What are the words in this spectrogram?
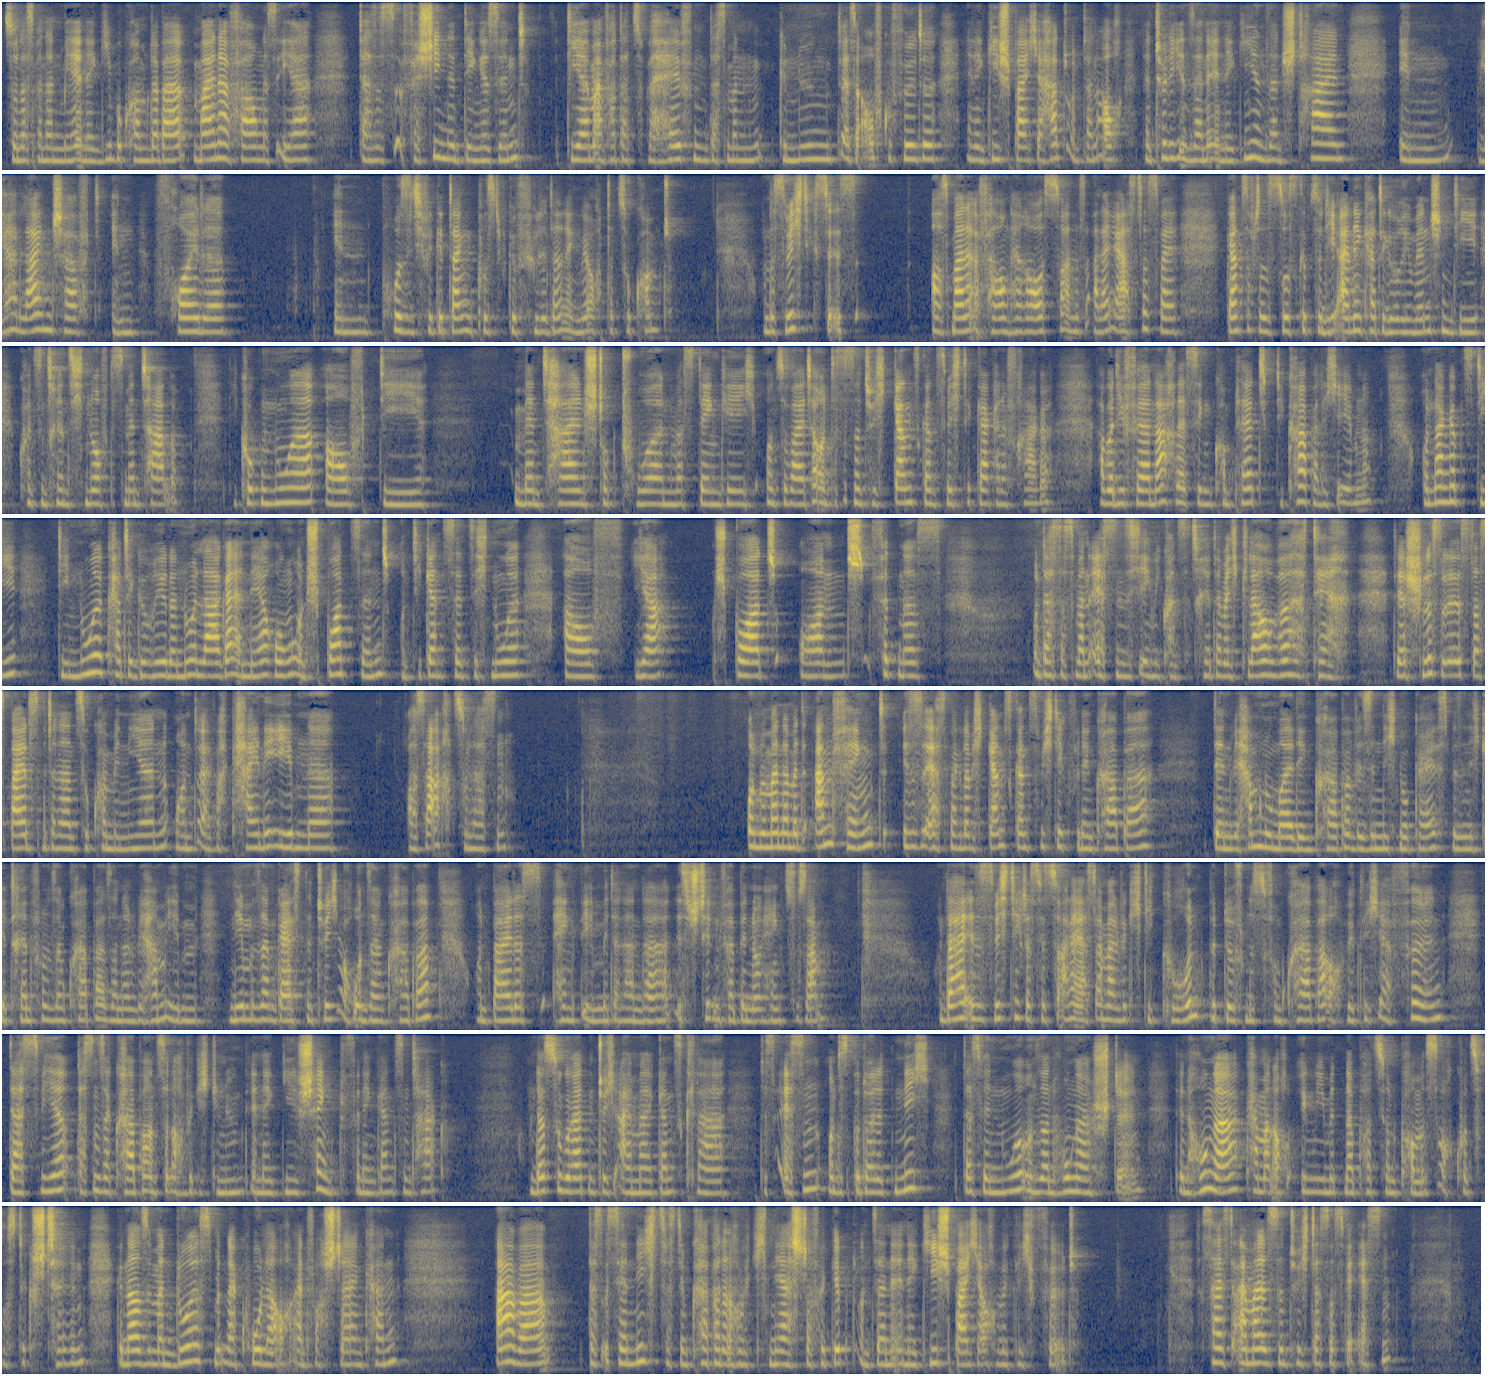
so dass man dann mehr Energie bekommt. Aber meine Erfahrung ist eher, dass es verschiedene Dinge sind, die einem einfach dazu behelfen, dass man genügend, also aufgefüllte Energiespeicher hat und dann auch natürlich in seine Energie, in seinen Strahlen, in ja, Leidenschaft, in Freude, in positive Gedanken, positive Gefühle dann irgendwie auch dazu kommt. Und das Wichtigste ist aus meiner Erfahrung heraus so an das allererstes, weil ganz oft ist es so, es gibt so die eine Kategorie Menschen, die konzentrieren sich nur auf das Mentale. Die gucken nur auf die mentalen Strukturen, was denke ich und so weiter. Und das ist natürlich ganz, ganz wichtig, gar keine Frage. Aber die vernachlässigen komplett die körperliche Ebene. Und dann gibt es die, die nur Kategorie oder nur Lager Ernährung und Sport sind und die ganze Zeit sich nur auf ja, Sport und Fitness und das, dass man Essen sich irgendwie konzentriert. Aber ich glaube, der, der Schlüssel ist, das beides miteinander zu kombinieren und einfach keine Ebene außer Acht zu lassen. Und wenn man damit anfängt, ist es erstmal, glaube ich, ganz, ganz wichtig für den Körper, denn wir haben nun mal den Körper, wir sind nicht nur Geist, wir sind nicht getrennt von unserem Körper, sondern wir haben eben neben unserem Geist natürlich auch unseren Körper und beides hängt eben miteinander, es steht in Verbindung, hängt zusammen. Und daher ist es wichtig, dass wir zuallererst einmal wirklich die Grundbedürfnisse vom Körper auch wirklich erfüllen, dass wir, dass unser Körper uns dann auch wirklich genügend Energie schenkt für den ganzen Tag. Und dazu gehört natürlich einmal ganz klar das Essen und es bedeutet nicht, dass wir nur unseren Hunger stillen. Denn Hunger kann man auch irgendwie mit einer Portion Pommes auch kurzfristig stillen. Genauso wie man Durst mit einer Cola auch einfach stillen kann. Aber das ist ja nichts, was dem Körper dann auch wirklich Nährstoffe gibt und seine Energiespeicher auch wirklich füllt. Das heißt, einmal ist es natürlich das, was wir essen,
